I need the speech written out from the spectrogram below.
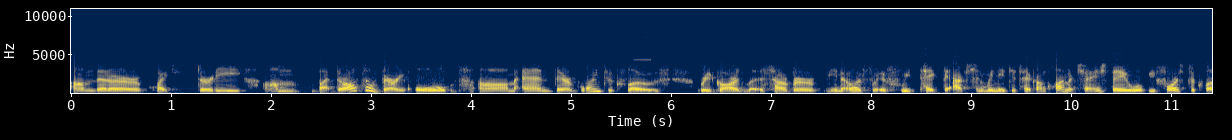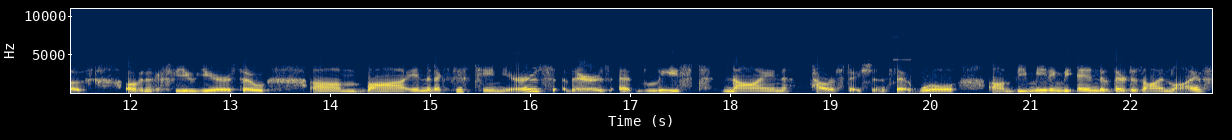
um, that are quite dirty, um, but they're also very old, um, and they're going to close regardless. However, you know, if, if we take the action we need to take on climate change, they will be forced to close over the next few years. So um, by in the next 15 years, there's at least nine power stations that will um, be meeting the end of their design life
